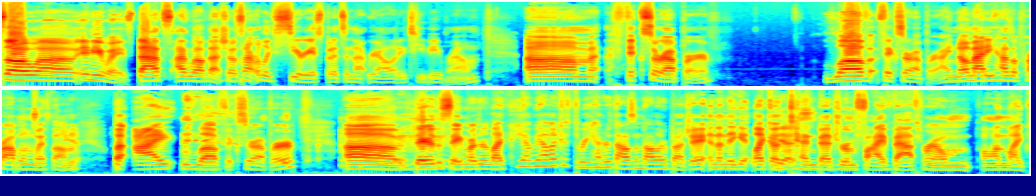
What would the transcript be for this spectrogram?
So, uh, anyways, that's I love that show. It's not really serious, but it's in that reality TV realm. Um, Fixer Upper. Love Fixer Upper. I know Maddie has a problem with them, Yeah. but I love Fixer Upper. Um, they're the same where they're like, yeah, we have like a three hundred thousand dollar budget, and then they get like a Yes. ten bedroom, five bathroom on like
